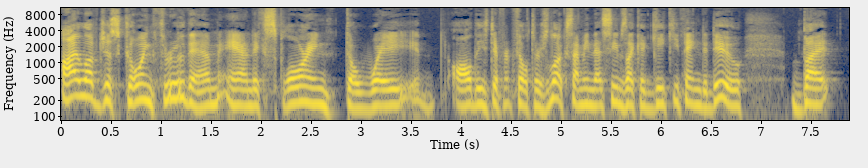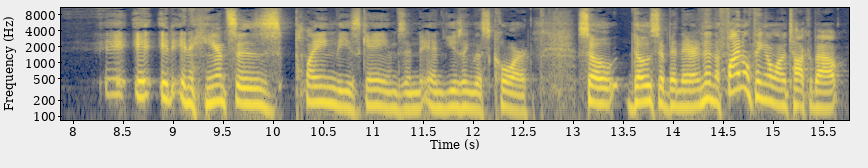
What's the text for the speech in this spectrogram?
I love just going through them and exploring the way all these different filters looks. I mean, that seems like a geeky thing to do, but it, it enhances playing these games and, and using this core. So those have been there. And then the final thing I want to talk about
